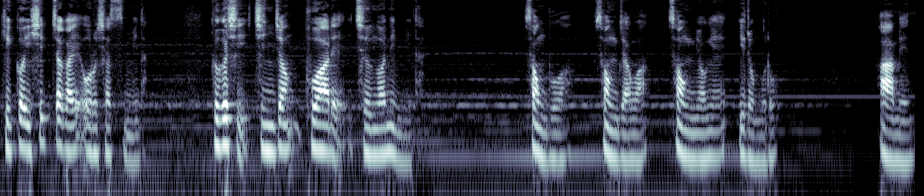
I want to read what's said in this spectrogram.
기꺼이 십자가에 오르셨습니다. 그것이 진정 부활의 증언입니다. 성부와 성자와 성령의 이름으로 아멘.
